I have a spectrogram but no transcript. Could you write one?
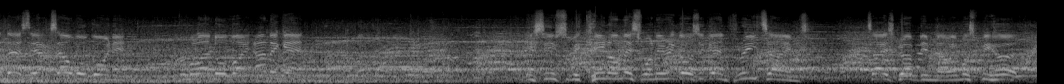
And there's the axe elbow going in from Orlando Weit, and again. He seems to be keen on this one. Here it goes again, three times. Ty's grabbed him now, he must be hurt.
